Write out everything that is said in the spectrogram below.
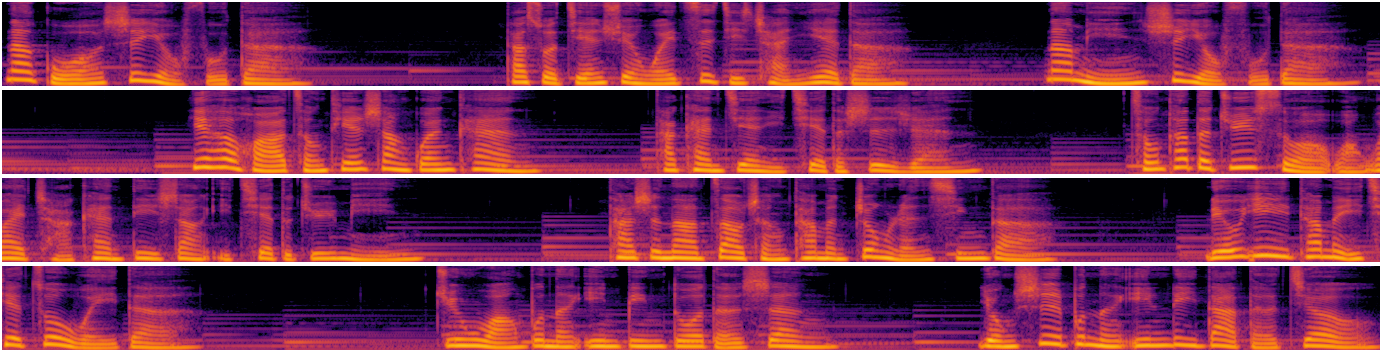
那国是有福的；他所拣选为自己产业的那民是有福的。耶和华从天上观看，他看见一切的世人，从他的居所往外察看地上一切的居民。他是那造成他们众人心的，留意他们一切作为的。君王不能因兵多得胜，勇士不能因力大得救。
